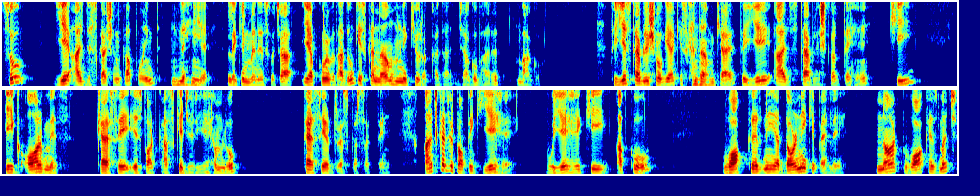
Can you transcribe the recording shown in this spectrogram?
सो so, ये आज डिस्कशन का पॉइंट नहीं है लेकिन मैंने सोचा ये आपको मैं बता दूँ कि इसका नाम हमने क्यों रखा था? जागो भारत भागो। तो ये स्टैब्लिश हो गया कि इसका नाम क्या है। तो ये आज स्टैब्लिश करते हैं कि एक और मिथ कैसे इस पॉडकास्ट के ज़रिए हम लोग कैसे एड्रेस कर सकते हैं। आज का जो टॉपिक ये है, वो ये है कि आपको वॉक करने या दौड़ने के पहले not walk as much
